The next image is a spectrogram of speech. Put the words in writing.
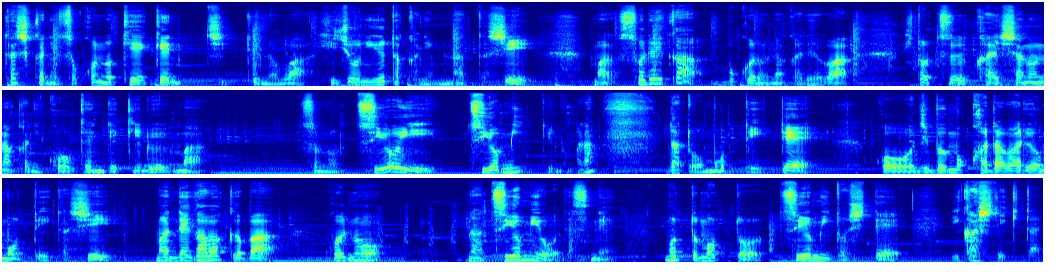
確かにそこの経験値っていうのは非常に豊かにもなったし、まあ、それが僕の中では一つ会社の中に貢献できる、まあ、その強い強みっていうのかな？だと思っていてこう自分もこだわりを持っていたし、まあ、願わくばこのな強みをですねもっともっと強みとして生かしていきたい、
